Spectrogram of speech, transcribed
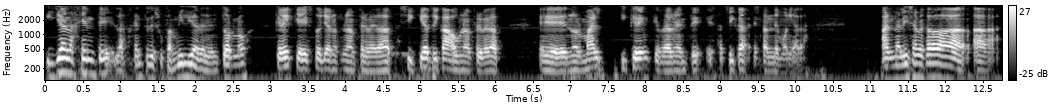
y ya la gente, la gente de su familia, del entorno, cree que esto ya no es una enfermedad psiquiátrica o una enfermedad eh, normal y creen que realmente esta chica está endemoniada. Annalise ha empezado a, a,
